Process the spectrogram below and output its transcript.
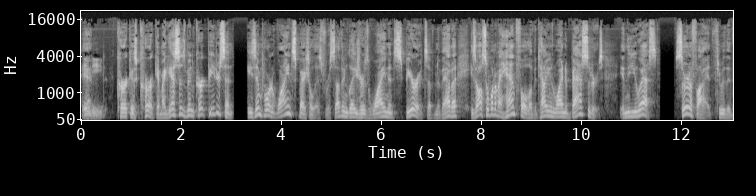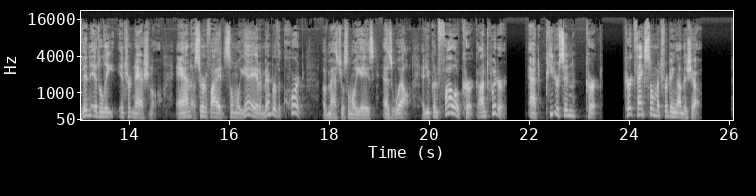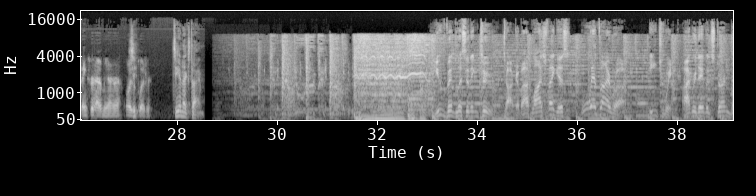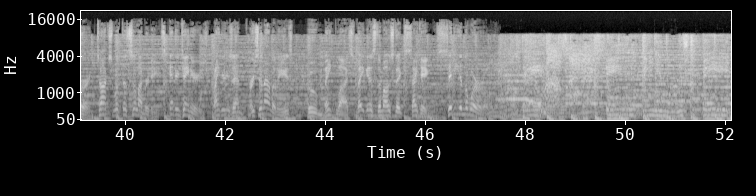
Indeed. And Kirk is Kirk. And my guest has been Kirk Peterson. He's import wine specialist for Southern Glazer's Wine and Spirits of Nevada. He's also one of a handful of Italian wine ambassadors in the U.S., certified through the Vinitaly International, and a certified sommelier and a member of the court of master sommeliers as well. And you can follow Kirk on Twitter at Peterson Kirk. Kirk, thanks so much for being on the show. Thanks for having me, Ira. Always See- a pleasure. See you next time. You've been listening to Talk About Las Vegas with Ira. Each week, Ira David Sternberg talks with the celebrities, entertainers, writers, and personalities who make Las Vegas the most exciting city in the world. Anything you want us to be.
